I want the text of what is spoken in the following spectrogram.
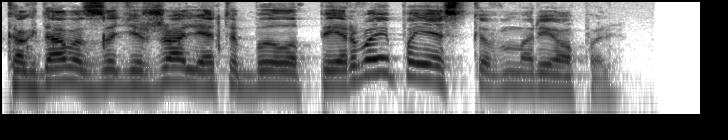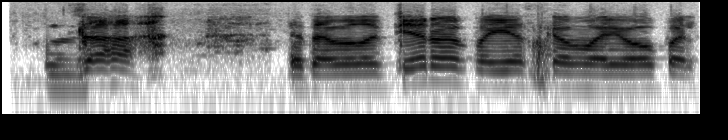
Когда вас задержали, это была первая поездка в Мариуполь? Да, это была первая поездка в Мариуполь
